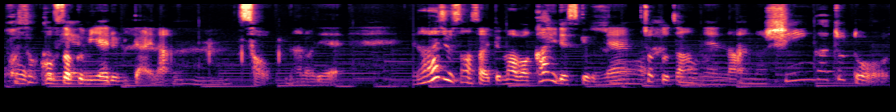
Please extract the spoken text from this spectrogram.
細細くく見えるね。みたいなう。んそう。なので、73歳ってまあ若いですけどね、ちょっと残念な。あの、死因がちょっと、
